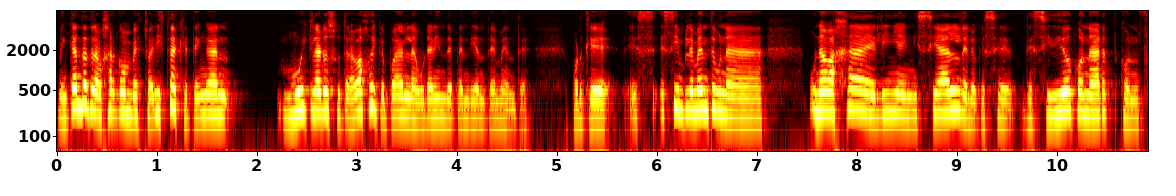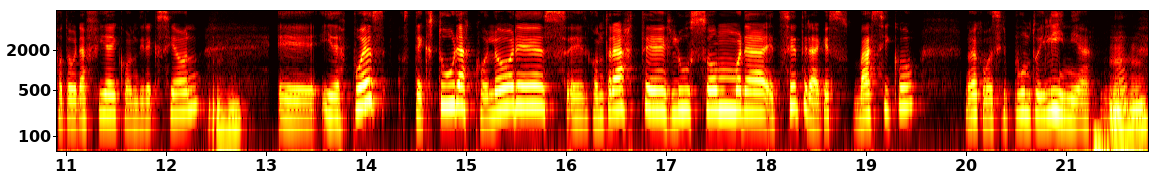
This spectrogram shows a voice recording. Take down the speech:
me encanta trabajar con vestuaristas que tengan muy claro su trabajo y que puedan laburar independientemente, porque es, simplemente una, una, bajada de línea inicial de lo que se decidió con art, con fotografía y con dirección. Eh, y después texturas, colores, eh, contrastes, luz, sombra, etcétera, que es básico. ¿no? Es como decir punto y línea, ¿no?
